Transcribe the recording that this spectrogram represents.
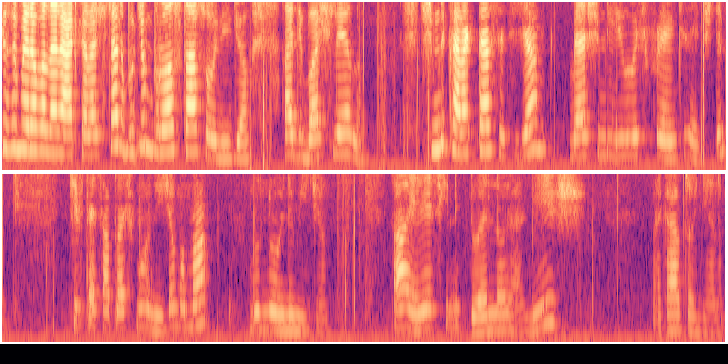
Herkese merhabalar arkadaşlar. Bugün Brawl Stars oynayacağım. Hadi başlayalım. Şimdi karakter seçeceğim. Ben şimdi yılbaşı Frank'i seçtim. Çift hesaplaşma oynayacağım ama bunu oynamayacağım. Aa yeni etkinlik duello gelmiş. Knockout oynayalım.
